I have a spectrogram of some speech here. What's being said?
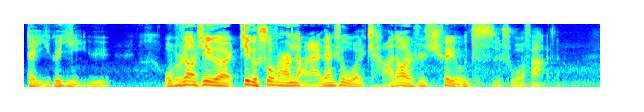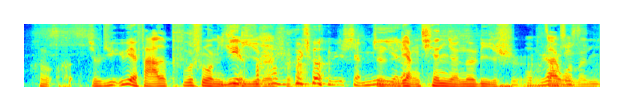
的一个隐喻。我不知道这个这个说法是哪来，但是我查到的是确有此说法的，很很就是越越发的扑朔迷离了，是吧？神秘了，两千年的历史我不知道在我们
